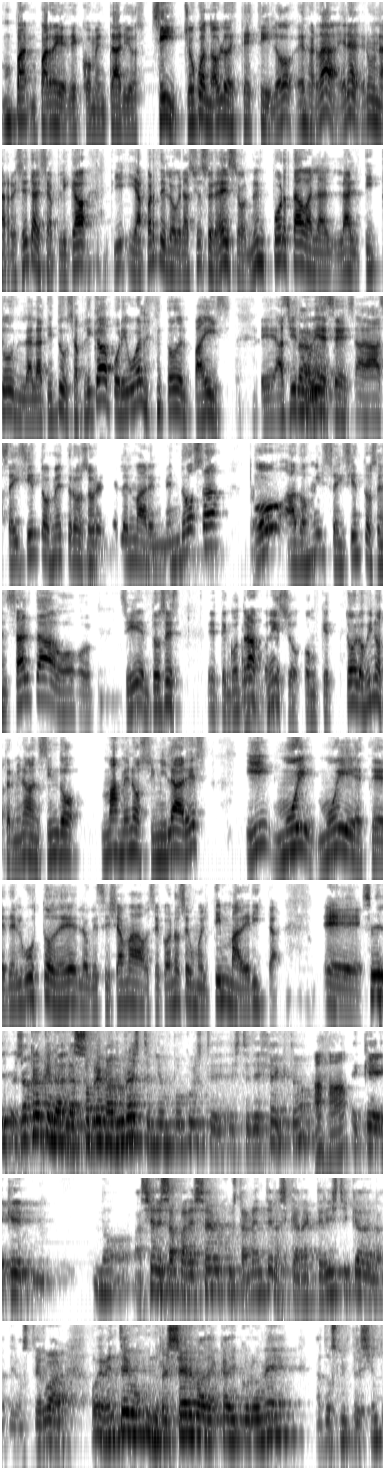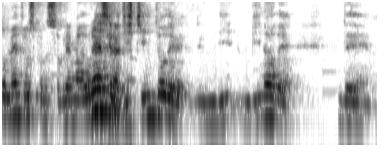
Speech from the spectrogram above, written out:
un par, un par de, de comentarios. Sí, yo cuando hablo de este estilo, es verdad, era, era una receta que se aplicaba, y, y aparte lo gracioso era eso, no importaba la, la altitud, la latitud, se aplicaba por igual en todo el país. Eh, así Claro. estuvieses a 600 metros sobre el del mar en Mendoza o a 2600 en Salta, o, o- ¿sí? Entonces eh, te encontrabas con eso, con que todos los vinos terminaban siendo más o menos similares y muy, muy este, del gusto de lo que se llama o se conoce como el Team Maderita. Eh, Sí, yo creo que la, la sobremadurez tenía un poco este, este defecto. ajá. que, que no, hacía desaparecer justamente las características de, la- de los terroirs. Obviamente, un, un reserva de acá de Colomé a 2.300 metros con sobremadurez era distinto de, de un, vi- un vino de, de,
